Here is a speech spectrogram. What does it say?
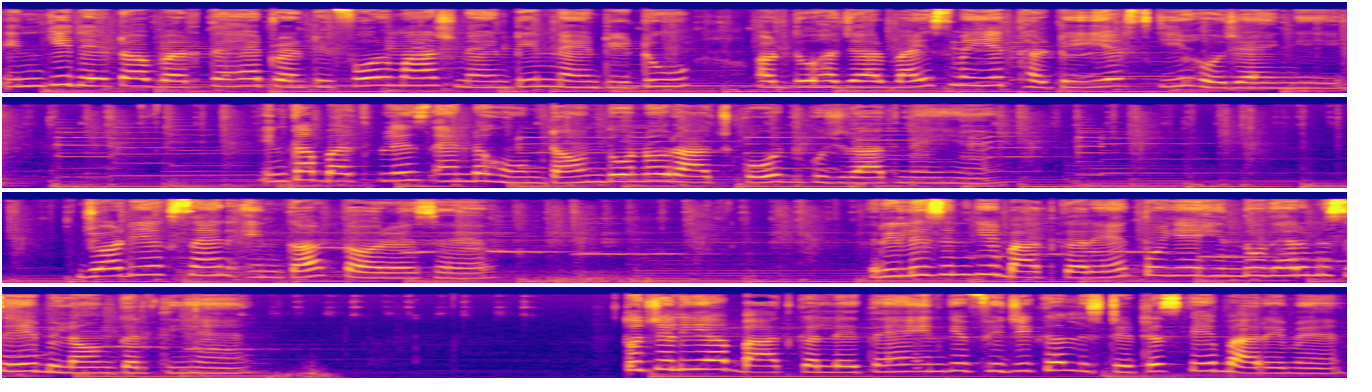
इनकी डेट ऑफ़ बर्थ है 24 मार्च 1992 और 2022 में ये 30 इयर्स की हो जाएँगी। इनका birth place and home town दोनों राजकोट, गुजरात में हैं। जॉडियक साइन इनका टॉरस है। रिलीजन की बात करें तो ये हिंदू धर्म से बिलोंग करती हैं। तो चलिए अब बात कर लेते हैं इनके फ़िज़िकल स्टेटस के बारे में।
